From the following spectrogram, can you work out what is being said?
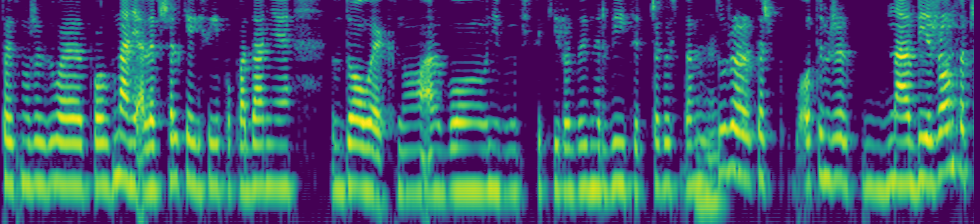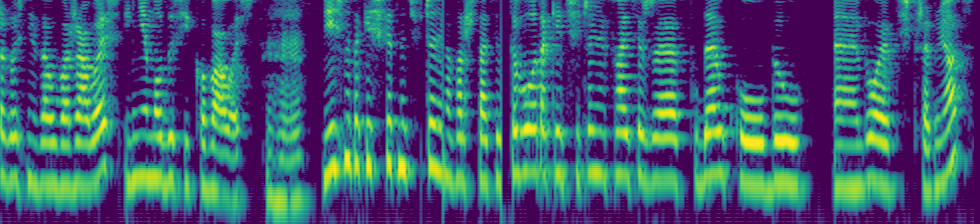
to jest może złe porównanie, ale wszelkie jakieś takie popadanie w dołek, no, albo nie wiem, jakiś taki rodzaj nerwicy, czegoś, tam jest Mhm. dużo też o tym, że na bieżąco czegoś nie zauważałeś i nie modyfikowałeś. Mhm. Mieliśmy takie świetne ćwiczenie na warsztacie. To było takie ćwiczenie, słuchajcie, że w pudełku był, e, było jakiś przedmiot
